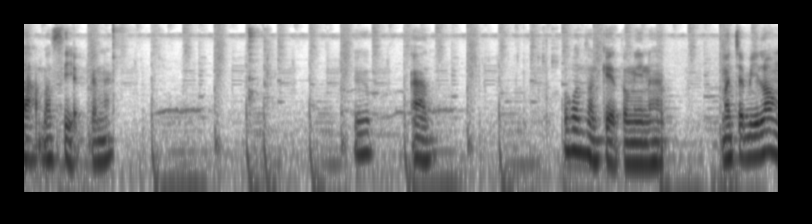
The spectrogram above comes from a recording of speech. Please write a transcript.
ดาบมาเสียบกันนะปึ๊บอะทุกคนสังเกตตรงนี้นะครับ มันจะมีร่อง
